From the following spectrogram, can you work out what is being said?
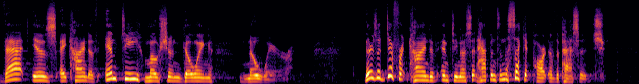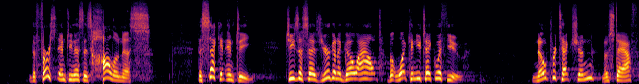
That is a kind of empty motion going nowhere. There's a different kind of emptiness that happens in the second part of the passage. The first emptiness is hollowness. The second empty Jesus says, You're going to go out, but what can you take with you? No protection, no staff,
